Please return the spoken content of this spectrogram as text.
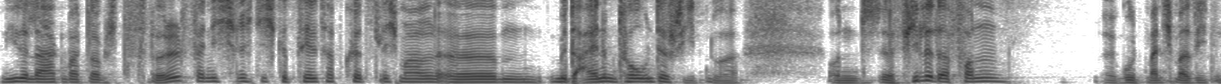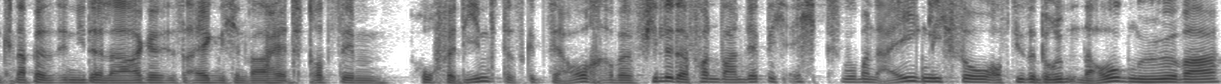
Niederlagen war, glaube ich, 12, wenn ich richtig gezählt habe, kürzlich mal, ähm, mit einem Torunterschied nur. Und äh, viele davon äh, gut, manchmal sieht ein knapper Niederlage, ist eigentlich in Wahrheit trotzdem hoch verdient, das gibt es ja auch, aber viele davon waren wirklich echt, wo man eigentlich so auf dieser berühmten Augenhöhe war.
